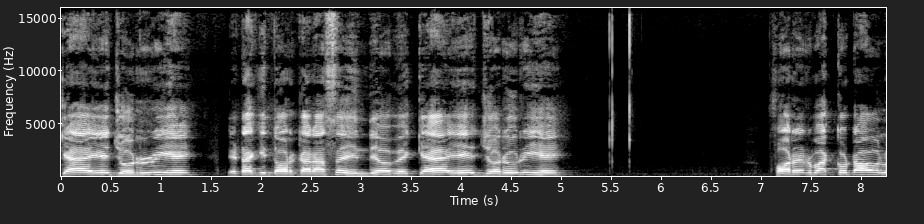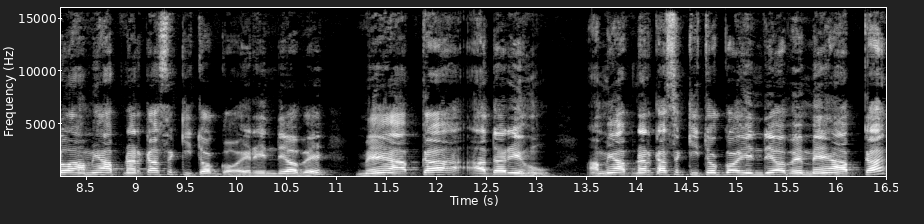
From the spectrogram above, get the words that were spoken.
ক্যা এ জরুরি হে? এটা কি দরকার আছে? হিন্দি হবে, ক্যা এ জরুরি হে? পরের বাক্যটা হলো, আমি আপনার কাছে কৃতজ্ঞ। এর হিন্দি হবে, মে আপকা আদারি হুঁ। আমি আপনার কাছে কৃতজ্ঞ, হিন্দি হবে, মে আপকা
